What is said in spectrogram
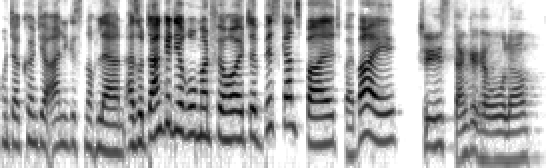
und da könnt ihr einiges noch lernen. Also danke dir, Roman, für heute. Bis ganz bald. Bye, bye. Tschüss. Danke, Carola.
